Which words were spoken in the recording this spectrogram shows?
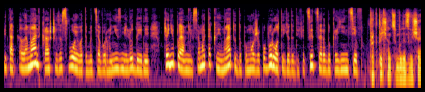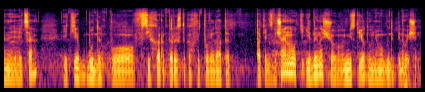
Відтак елемент краще засвоюватиметься в організмі людини. Вчені певні, саме такий метод допоможе побороти йододефіцит серед українців. Практично це буде звичайне яйце, яке буде по всіх характеристиках відповідати так, як звичайному. Єдине, що вміст йоду в ньому буде підвищений.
